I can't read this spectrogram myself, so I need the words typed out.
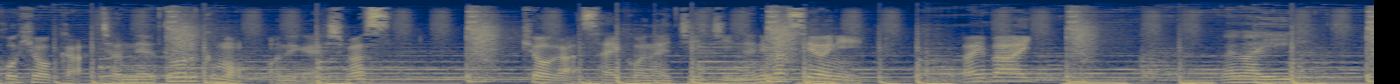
高評価チャンネル登録もお願いします。今日が最高な一日になりますように。バイバイ。バイバイ。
